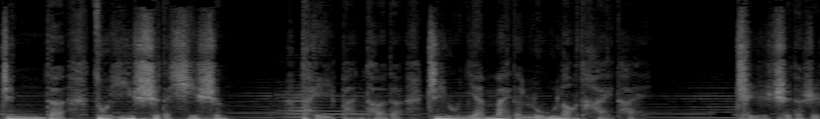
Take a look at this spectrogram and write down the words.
真的做一世的牺牲，陪伴他的只有年迈的卢老太太，迟迟的日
